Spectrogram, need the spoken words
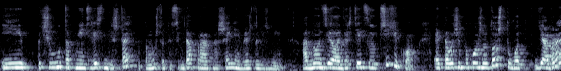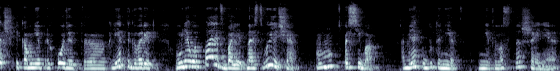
И почему так мне интересен гештальт? Потому что это всегда про отношения между людьми. Одно дело вертеть свою психику. Это очень похоже на то, что вот я врач, и ко мне приходит э, клиент и говорит, у меня вот палец болит, Настя, вылечи. Угу, спасибо а меня как будто нет. Нет, у нас отношения.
